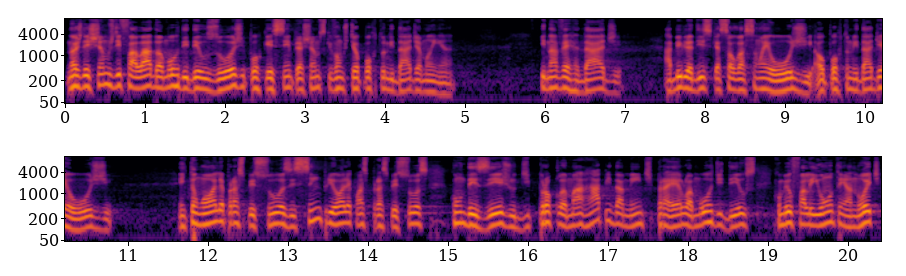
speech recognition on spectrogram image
Nós deixamos de falar do amor de Deus hoje porque sempre achamos que vamos ter oportunidade amanhã. E na verdade, a Bíblia diz que a salvação é hoje, a oportunidade é hoje. Então olha para as pessoas e sempre olha para as pessoas com desejo de proclamar rapidamente para ela o amor de Deus. Como eu falei ontem à noite,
